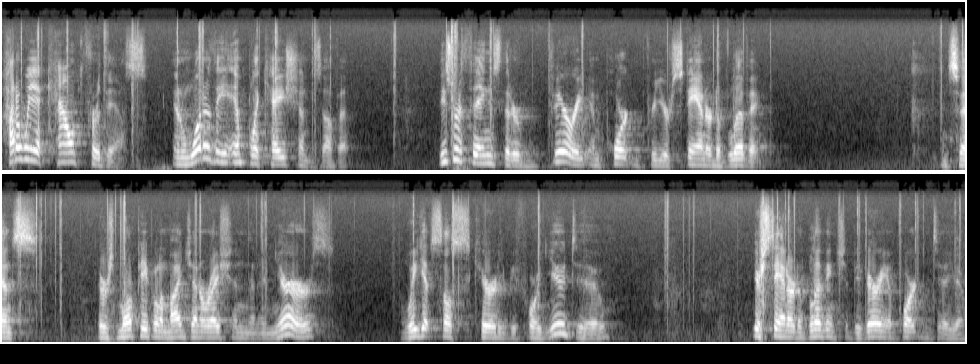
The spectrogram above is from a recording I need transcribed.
How do we account for this? And what are the implications of it? These are things that are very important for your standard of living. And since there's more people in my generation than in yours, we get Social Security before you do, your standard of living should be very important to you.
